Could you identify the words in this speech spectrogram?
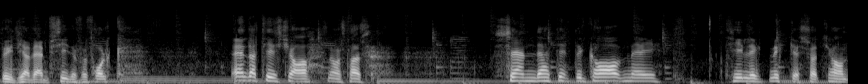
Byggde jag webbsidor för folk. Ända tills jag någonstans kände att det inte gav mig tillräckligt mycket så att jag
